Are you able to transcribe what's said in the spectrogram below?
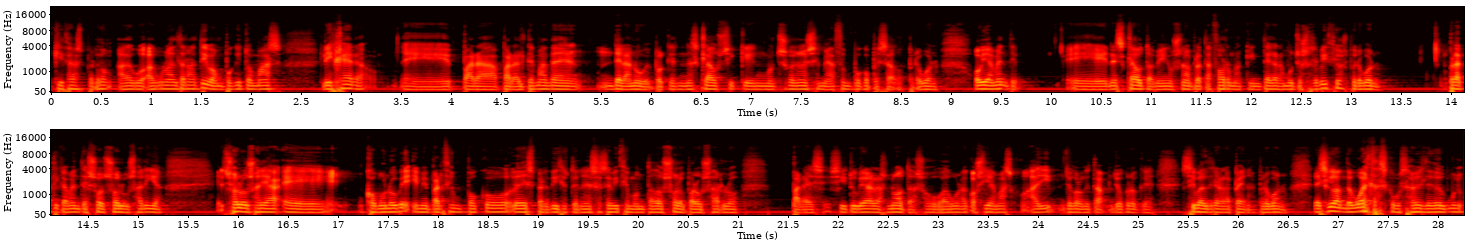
quizás, perdón, algo, alguna alternativa un poquito más ligera eh, para, para, el tema de, de, la nube, porque Nextcloud sí que en muchas ocasiones se me hace un poco pesado, pero bueno, obviamente eh, Nextcloud también es una plataforma que integra muchos servicios, pero bueno, prácticamente solo, usaría solo usaría eh, como nube y me parece un poco de desperdicio tener ese servicio montado solo para usarlo para ese. Si tuviera las notas o alguna cosilla más allí, yo creo que yo creo que sí valdría la pena. Pero bueno, le sigo dando vueltas, como sabéis, le doy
